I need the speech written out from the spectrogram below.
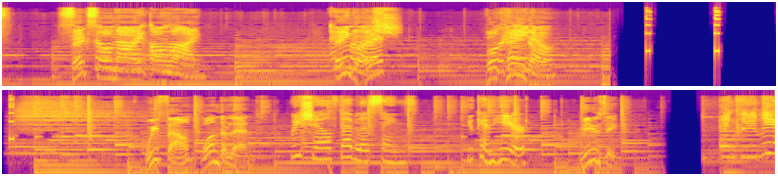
is 609 Online. English Volcano. We found Wonderland. We share fabulous things. You can hear Music. And clearly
